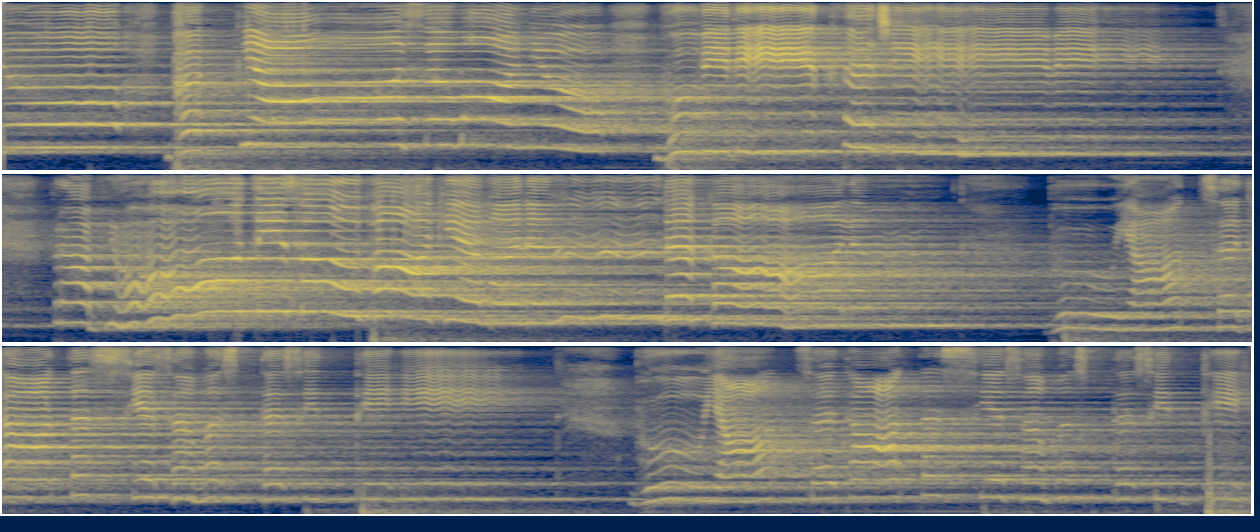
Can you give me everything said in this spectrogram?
യോ പ്രാപ്നോ समस्तसिद्धिः। भूयात् सदा तस्य समस्तसिद्धिः।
